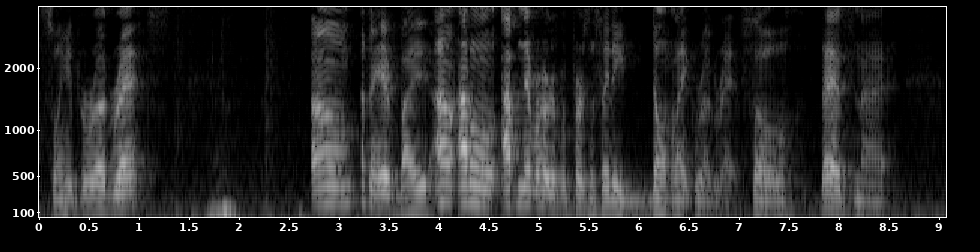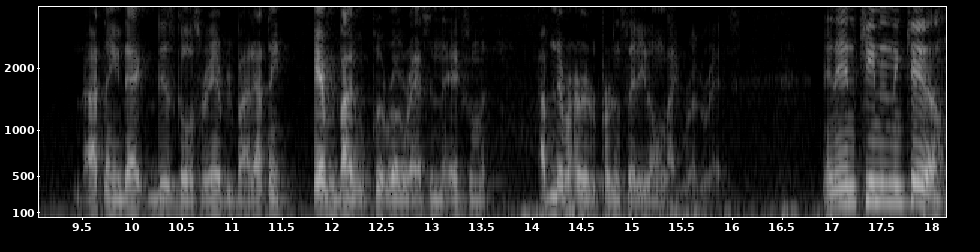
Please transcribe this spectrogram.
Swing it to Rugrats. Um, I think everybody. I, I don't. I've never heard of a person say they don't like Rugrats. So that's not. I think that this goes for everybody. I think everybody would put Rugrats in the excellent. I've never heard a person say they don't like Rugrats. And then Kenan and Kel.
